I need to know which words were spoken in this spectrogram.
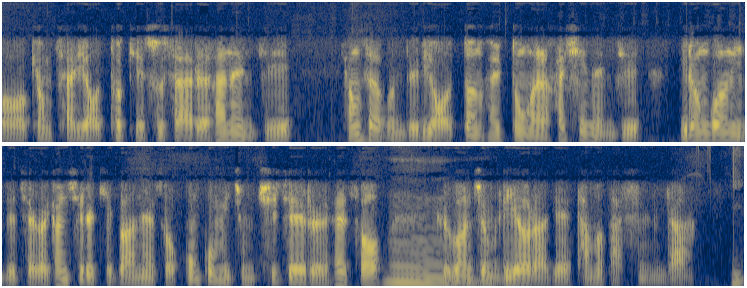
뭐 경찰이 어떻게 수사를 하는지 형사분들이 어떤 활동을 하시는지 이런 거는 이제 제가 현실에 기반해서 꼼꼼히 좀 취재를 해서 음. 그건 좀 리얼하게 담아봤습니다. 이-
